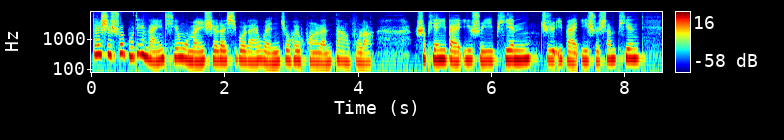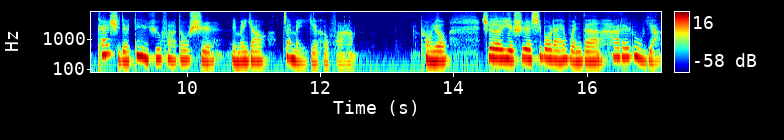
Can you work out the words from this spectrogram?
但是说不定哪一天我们学了希伯来文，就会恍然大悟了。诗篇一百一十一篇至一百一十三篇开始的第一句话都是：“你们要赞美耶和华。”朋友，这也是希伯来文的哈利路亚。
